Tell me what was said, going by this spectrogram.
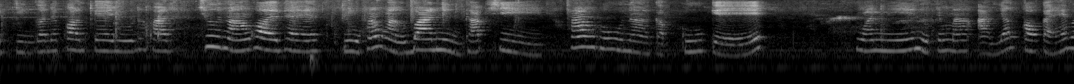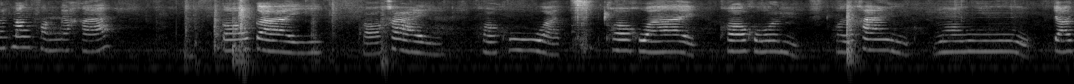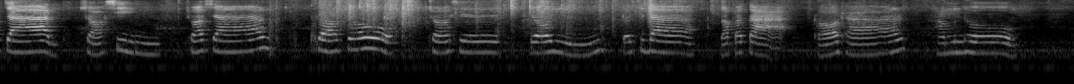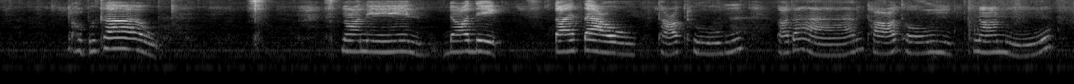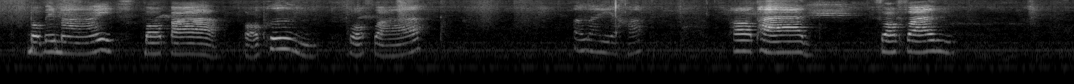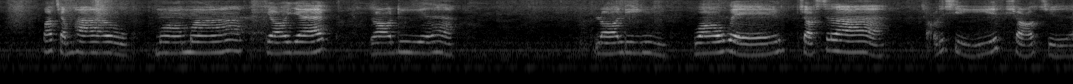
นกรเกยุทธพันธ์ชื่อน้องพลอยแพรอยู่ห้องอนุบาลหนึ่งทับสี่ห้องครูนากับครูเก๋ วันนี้หนูจะมาอ่านเรื่องกอไก่ให้เพื่อนๆฟังนะคะกอไก่ขอไข่ขอขวดคอควาย คอคนคอละข้างงองู ชอชิงชอช้างชอโจ้ชอเชยอหญิงยอชิดาลากระตาทอทานทำมันโทขอบคุณข้าวนอนเนนดอเด็กตอเต่าถอถุงทอทหารทอทงนอนหนูบอใบไม้ บอปลาขอพึ่ง ขอฝา อะไรอะคะพอพานฟอฟันวอชำเพามอมายอยักษ์รอเรือรอลิงวอแหวนชอสลาชอฤาษีชอเสือ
